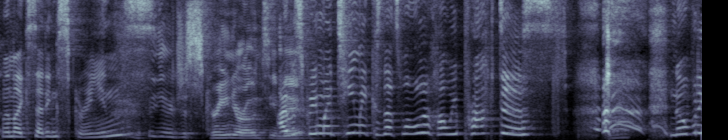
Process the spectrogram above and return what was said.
when like setting screens. you just screen your own teammate. I would screen my teammate because that's what we, how we practiced. Nobody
